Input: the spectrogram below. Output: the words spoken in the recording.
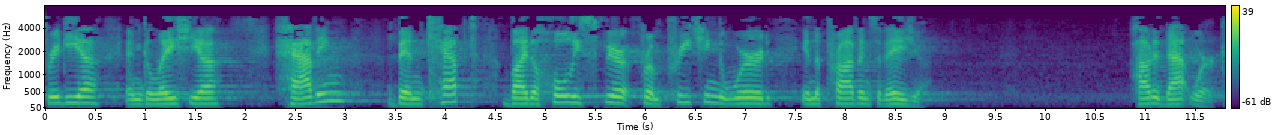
Phrygia and Galatia, having been kept by the Holy Spirit from preaching the word in the province of Asia. How did that work?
